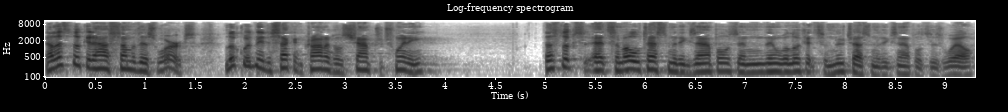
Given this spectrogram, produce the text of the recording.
Now let's look at how some of this works. Look with me to Second Chronicles chapter 20. Let's look at some Old Testament examples and then we'll look at some New Testament examples as well.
